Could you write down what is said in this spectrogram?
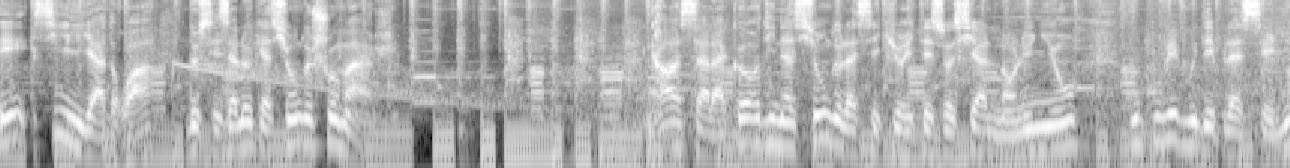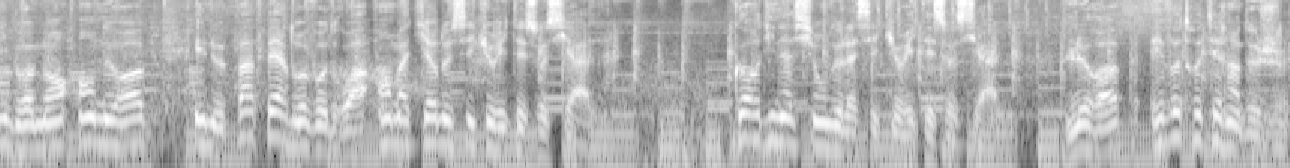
et, s'il y a droit, de ses allocations de chômage. Grâce à la coordination de la sécurité sociale dans l'Union, vous pouvez vous déplacer librement en Europe et ne pas perdre vos droits en matière de sécurité sociale. Coordination de la sécurité sociale. L'Europe est votre terrain de jeu.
